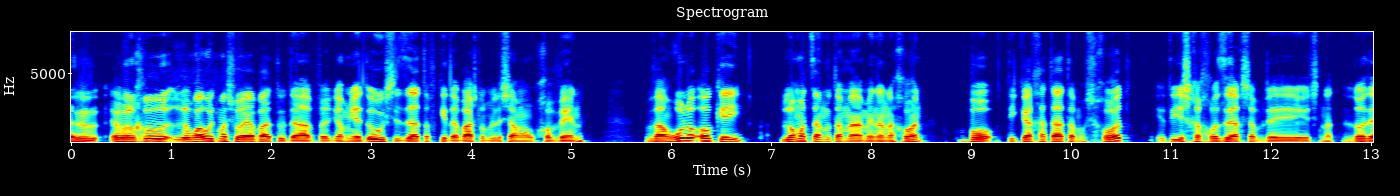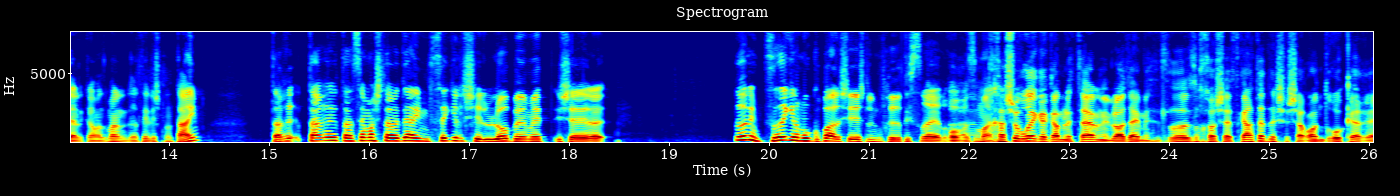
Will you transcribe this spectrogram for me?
הם הלכו, הם ראו את מה שהוא היה בעתודה, וגם ידעו שזה התפקיד הבא שלו ולשם הוא מכוון. ואמרו לו, אוקיי, לא מצאנו את המאמן הנכון, בוא, תיקח אתה את המושכות, יש לך חוזה עכשיו לשנת, לא יודע לכמה זמן, לדעתי לשנתיים. תר, תר, תעשה מה שאתה יודע עם סגל שלא באמת, ש... לא יודעים, סגל מוגבל שיש לנבחרת ישראל רוב הזמן. חשוב רגע גם לציין, אני לא יודע אם, לא זוכר שהזכרת את זה, ששרון דרוקר אה,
